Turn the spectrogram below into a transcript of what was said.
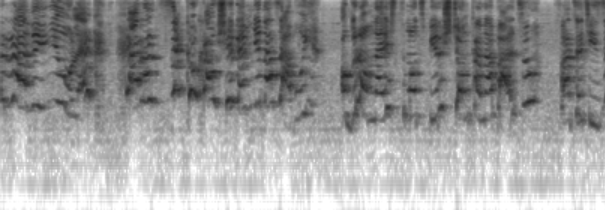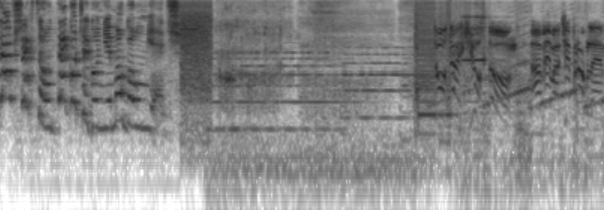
Rany Julek! Harold zakochał się we mnie na zabój! Ogromna jest moc pierścionka na palcu. Faceci zawsze chcą tego, czego nie mogą mieć. Tutaj Houston! A wy macie problem.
